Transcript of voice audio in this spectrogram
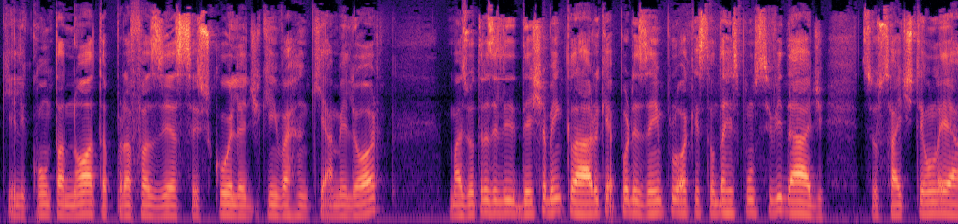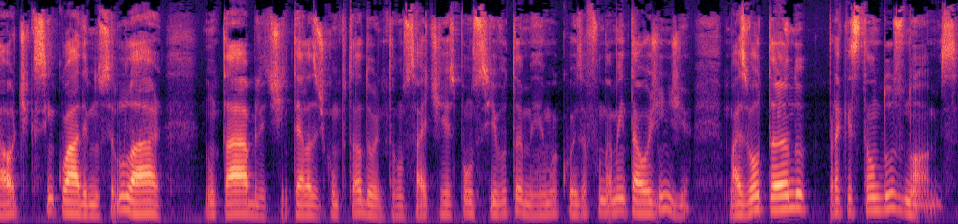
que ele conta nota para fazer essa escolha de quem vai ranquear melhor, mas outras ele deixa bem claro que é, por exemplo, a questão da responsividade. Seu site tem um layout que se enquadre no celular, num tablet, em telas de computador. Então, o site responsivo também é uma coisa fundamental hoje em dia. Mas voltando para a questão dos nomes.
